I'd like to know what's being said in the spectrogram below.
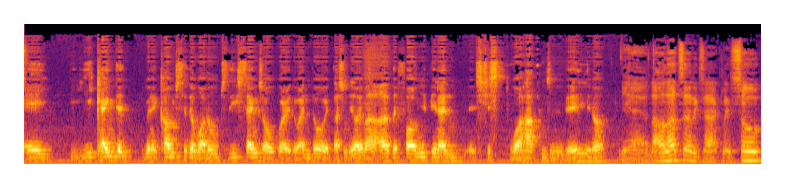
uh, you kind of, when it comes to the Worlds, these things all go out the window. It doesn't really matter the form you've been in. It's just what happens in the day, you know. Yeah, no, that's it exactly. So,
